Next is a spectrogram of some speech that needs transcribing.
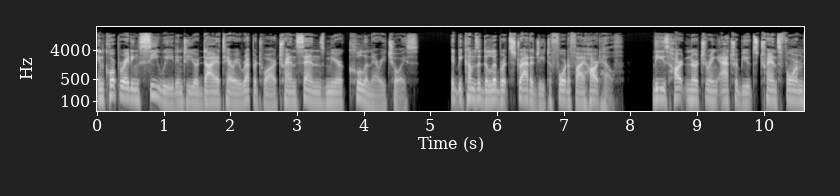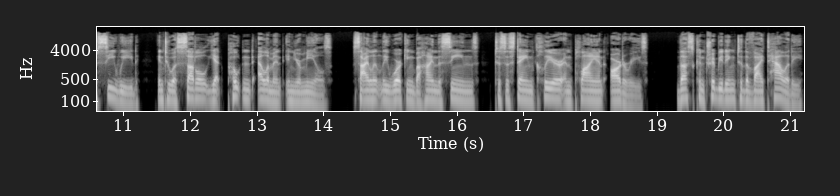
Incorporating seaweed into your dietary repertoire transcends mere culinary choice. It becomes a deliberate strategy to fortify heart health. These heart-nurturing attributes transform seaweed into a subtle yet potent element in your meals, silently working behind the scenes to sustain clear and pliant arteries thus contributing to the vitality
